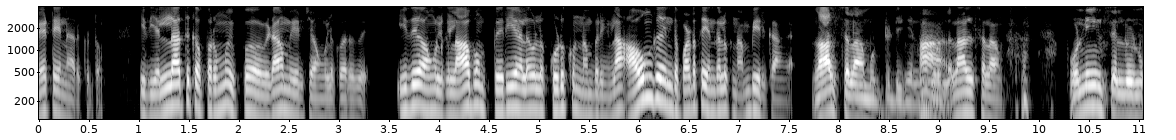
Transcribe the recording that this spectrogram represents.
வேட்டையனா இருக்கட்டும். இது எல்லாத்துக்கு அப்புறமும் இப்போ விடாமுயற்சி அவங்களுக்கு வருது. இது அவங்களுக்கு லாபம் பெரிய அளவில் கொடுக்கும் நம்புறீங்களா? அவங்க இந்த படத்தை எந்த அளவுக்கு நம்பி இருக்காங்க லால் சலாம் விட்டுட்டீங்க ஆ நடுவுல. லால் சலாம். பொன்னியின் செல்வன்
